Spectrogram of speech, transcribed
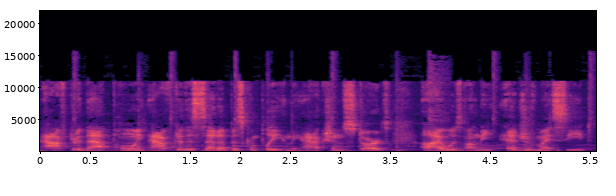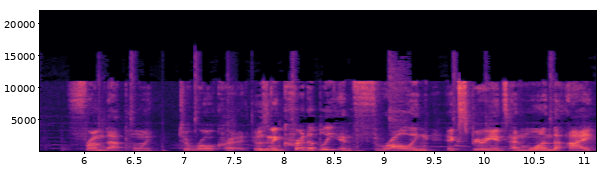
After that point, after the setup is complete and the action starts, I was on the edge of my seat from that point to roll credit. It was an incredibly enthralling experience and one that I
